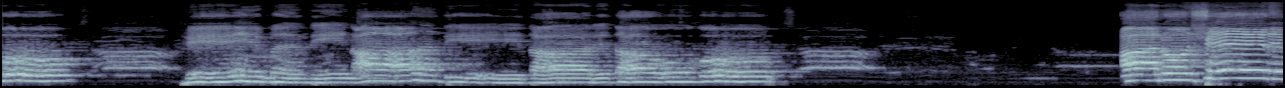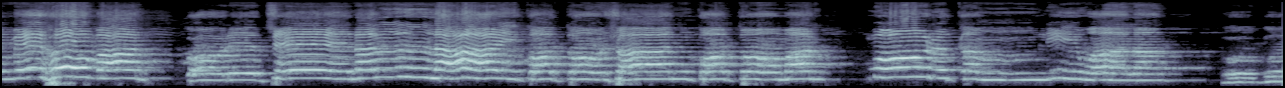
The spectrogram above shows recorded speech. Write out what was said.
গো। হে মদিনা, দিদার দাও গো। আরও শের মেহমান করেছেন তালা ওগো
